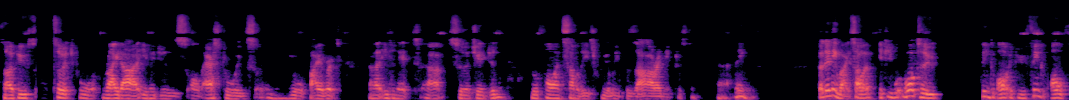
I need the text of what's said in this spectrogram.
So if you search for radar images of asteroids your favourite uh, internet uh, search engine, you'll find some of these really bizarre and interesting uh, things. But anyway, so if you want to think of, if you think of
